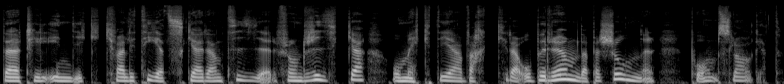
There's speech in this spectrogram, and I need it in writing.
Därtill ingick kvalitetsgarantier från rika och mäktiga, vackra och berömda personer på omslaget.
